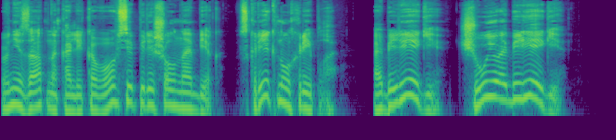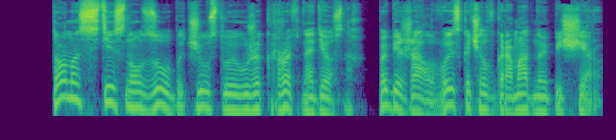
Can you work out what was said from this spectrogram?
Внезапно Калика вовсе перешел на бег, вскрикнул хрипло: "Обереги! Чую обереги!" Томас стиснул зубы, чувствуя уже кровь на деснах. Побежал, выскочил в громадную пещеру.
